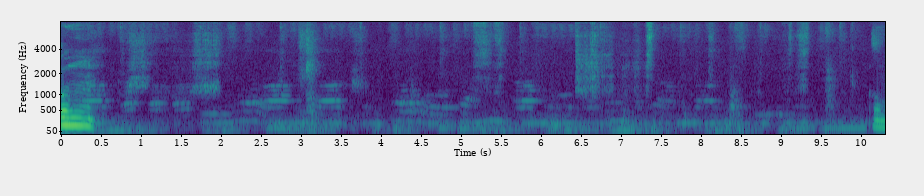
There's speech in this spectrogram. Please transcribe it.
กลุ่มกลุ่ม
